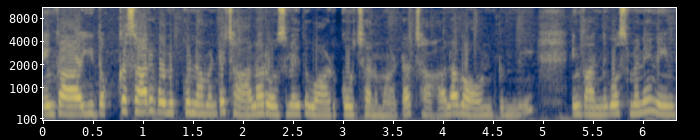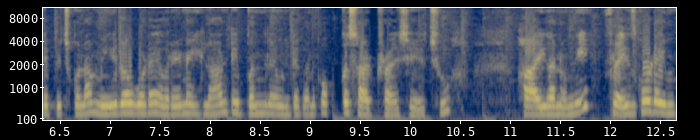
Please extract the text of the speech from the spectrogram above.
ఇంకా ఇది ఒక్కసారి కొనుక్కున్నామంటే చాలా రోజులైతే వాడుకోవచ్చు అనమాట చాలా బాగుంటుంది. ఇంకా అందుకోసమనే నేను తెప్పించుకున్నా. మీరు కూడా ఎవరైనా ఇలాంటి ఇబ్బందులు ఉంటే కనుక ఒక్కసారి ట్రై చేయొచ్చు. హాయిగానే ఉంది ప్రైస్ కూడా ఏం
